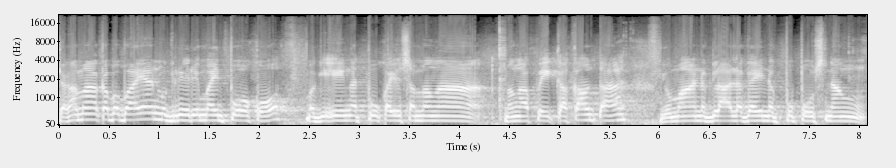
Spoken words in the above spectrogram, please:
Tsaka mga kababayan, magre-remind po ako, mag-iingat po kayo sa mga mga fake account ah. Yung mga naglalagay, nagpo-post ng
